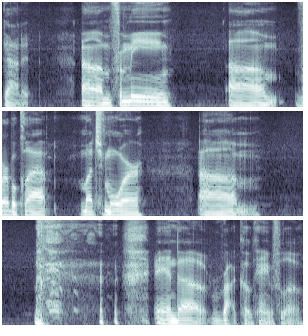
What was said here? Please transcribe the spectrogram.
Got it. Um, for me, um, verbal clap, much more, um, and uh, rock co.kane flow.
